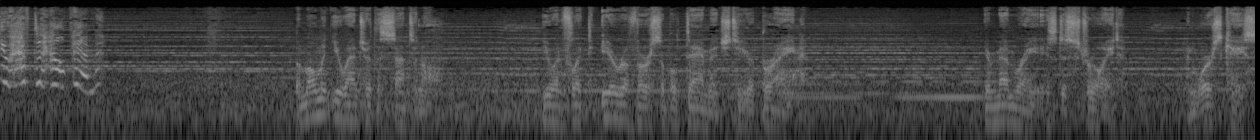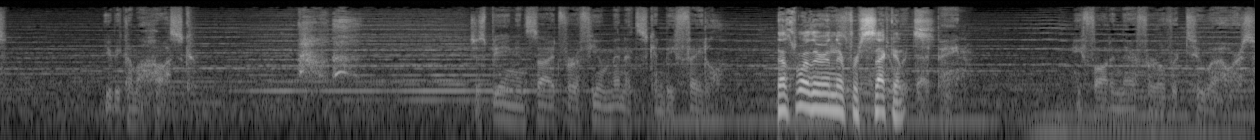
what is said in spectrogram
you have to help him. The moment you enter the sentinel, you inflict irreversible damage to your brain. Your memory is destroyed. In worst case, you become a husk. Just being inside for a few minutes can be fatal. That's why they're in there for Izumi endured seconds. That pain. He fought in there for over two hours.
